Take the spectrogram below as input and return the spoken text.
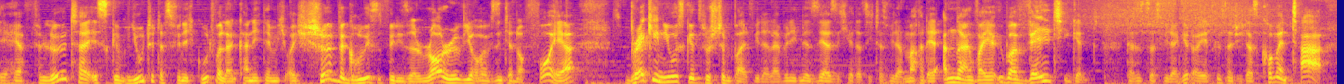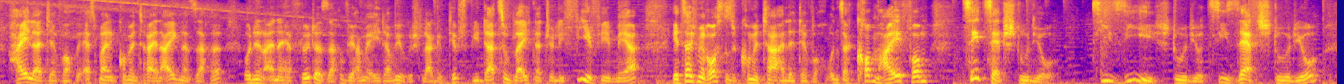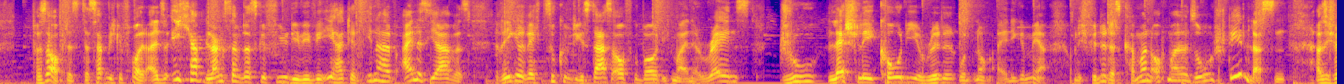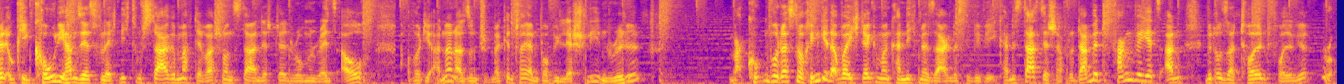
Der Herr Flöter ist gemutet, das finde ich gut, weil dann kann ich nämlich euch schön begrüßen für diese Raw Review, aber wir sind ja noch vorher. Breaking News gibt es bestimmt bald wieder, da bin ich mir sehr sicher, dass ich das wieder mache. Der Andrang war ja überwältigend, dass es das wieder gibt. Aber jetzt gibt es natürlich das Kommentar-Highlight der Woche. Erstmal ein Kommentar in eigener Sache und in einer Herr Flöter-Sache. Wir haben ja AEW geschlagen im Tippspiel, dazu gleich natürlich viel, viel mehr. Jetzt habe ich mir rausgesucht, Kommentar-Highlight der Woche. Unser Com High vom CZ-Studio. CZ-Studio, CZ-Studio. Pass auf, das, das hat mich gefreut. Also ich habe langsam das Gefühl, die WWE hat jetzt innerhalb eines Jahres regelrecht zukünftige Stars aufgebaut. Ich meine Reigns, Drew, Lashley, Cody, Riddle und noch einige mehr. Und ich finde, das kann man auch mal so stehen lassen. Also ich finde, okay, Cody haben sie jetzt vielleicht nicht zum Star gemacht, der war schon Star an der Stelle, Roman Reigns auch. Aber die anderen, also Drew McIntyre, ein Bobby Lashley, ein Riddle, Mal gucken, wo das noch hingeht, aber ich denke, man kann nicht mehr sagen, dass die WWE keine Stars erschaffen. Und damit fangen wir jetzt an mit unserer tollen Folge Raw.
